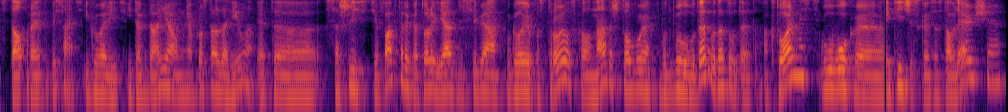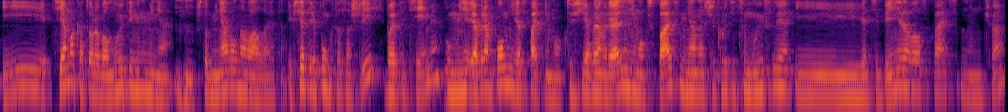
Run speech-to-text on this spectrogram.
стал про это писать и говорить. И тогда я, у меня просто озарило, это сошлись те факторы, которые я для себя в голове построил, сказал, надо, чтобы вот было вот это, вот это, вот это. Актуальность, глубокая этическая составляющая и тема, которая волнует именно меня, Мгм. чтобы меня волновало это. И все три пункта сошлись в этой теме. У меня, я прям помню, я спать не мог. То есть я прям реально не мог спать, у меня начали крутиться мысли, и я тебе не давал спать. Ну ничего.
